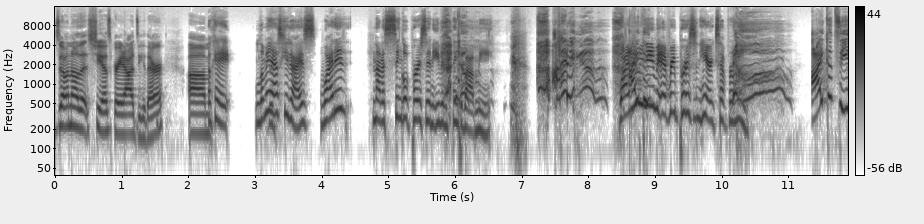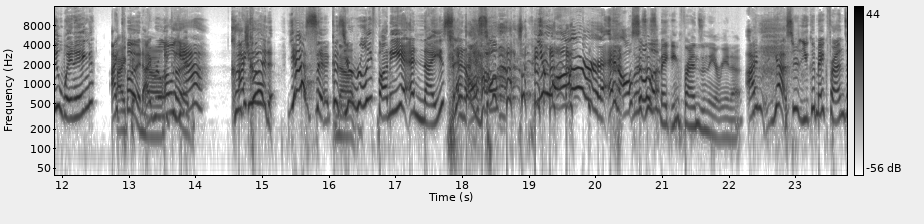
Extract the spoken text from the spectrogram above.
don't know that she has great odds either. Um, Okay, let me ask you guys: Why did not a single person even think about me? Why did you name every person here except for me? I could see you winning. I, I could. could- I no. really oh could. yeah, could I you? could. Yes, because No. you're really funny and nice, and also you are, and also Liz is making friends in the arena. I'm yeah. Seriously, you could make friends,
